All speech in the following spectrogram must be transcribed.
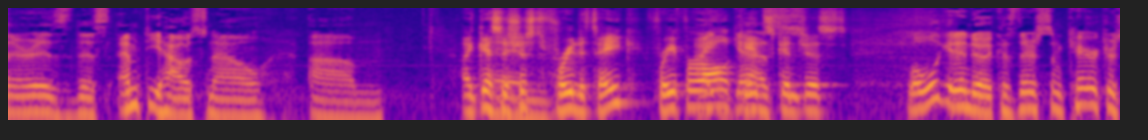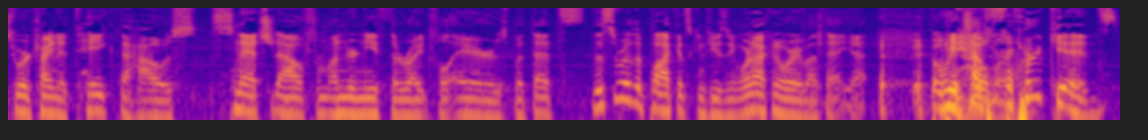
there is this empty house now. Um, I guess it's just free to take, free for I all. Kids guess- can just well, we'll get into it because there's some characters who are trying to take the house, snatch it out from underneath the rightful heirs. But that's this is where the plot gets confusing. We're not going to worry about that yet. But we have homework. four kids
